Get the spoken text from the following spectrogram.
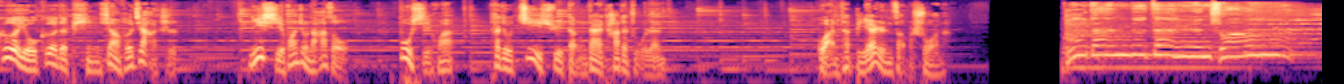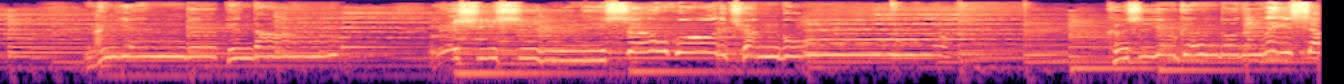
各有各的品相和价值。你喜欢就拿走，不喜欢，它就继续等待它的主人。管他别人怎么说呢？孤单的单人床，难言的便当，也许是你生活的全部。可是有更多的理想，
